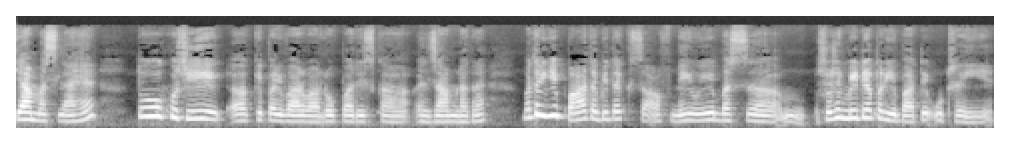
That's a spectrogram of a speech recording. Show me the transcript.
क्या मसला है। तो खुशी के परिवार वालों पर इसका इल्ज़ाम लग रहा है। मतलब ये बात अभी तक साफ़ नहीं हुई, बस सोशल मीडिया पर ये बातें उठ रही हैं।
